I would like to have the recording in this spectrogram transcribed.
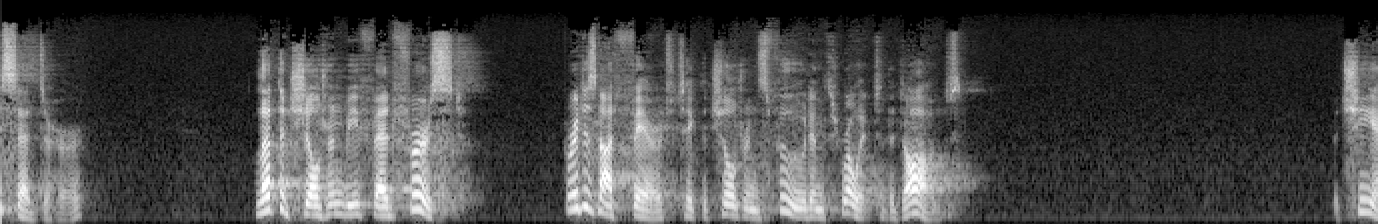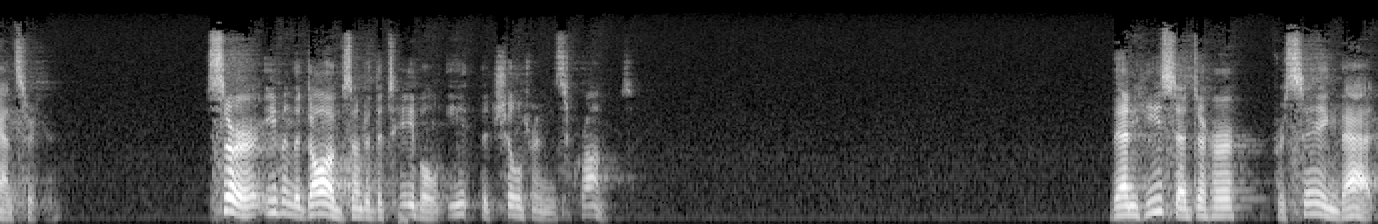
said to her, Let the children be fed first. For it is not fair to take the children's food and throw it to the dogs. But she answered him, Sir, even the dogs under the table eat the children's crumbs. Then he said to her, For saying that,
